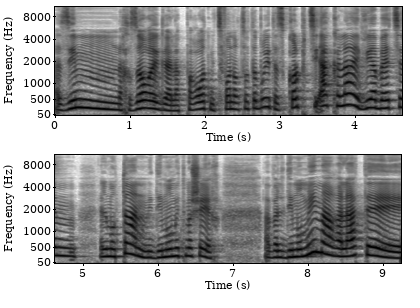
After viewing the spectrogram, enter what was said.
אז אם נחזור רגע לפרות מצפון ארצות הברית, אז כל פציעה קלה הביאה בעצם אל מותן מדימום מתמשך. אבל דימומים מהרעלת, אה,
